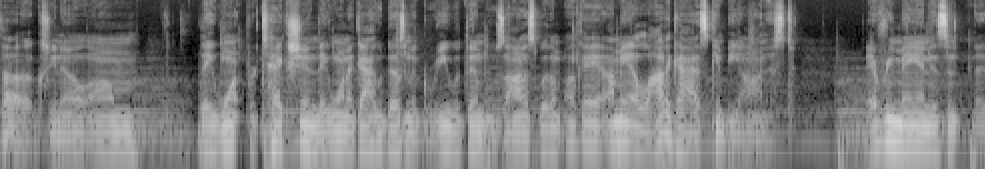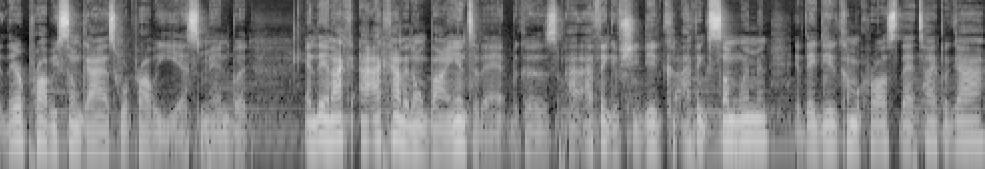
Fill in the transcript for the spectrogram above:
thugs. You know, um, they want protection. They want a guy who doesn't agree with them, who's honest with them. Okay, I mean, a lot of guys can be honest. Every man isn't. There are probably some guys who are probably yes men, but and then I, I kind of don't buy into that because I, I think if she did, I think some women, if they did come across that type of guy,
